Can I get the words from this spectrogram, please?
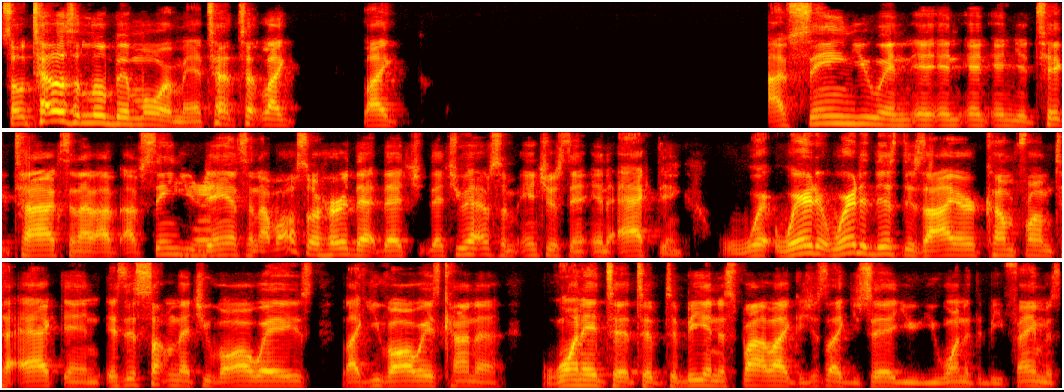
so tell us a little bit more, man. Tell, tell like like I've seen you in in in, in your TikToks and I've I've seen you Mhm. dance and I've also heard that that you- that you have some interest in, in acting. Where where did where did this desire come from to act and is this something that you've always like you've always kind of wanted to, to to be in the spotlight because just like you said you you wanted to be famous.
